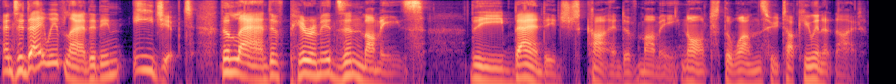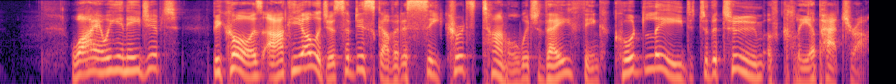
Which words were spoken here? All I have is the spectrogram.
And today, we've landed in Egypt, the land of pyramids and mummies. The bandaged kind of mummy, not the ones who tuck you in at night. Why are we in Egypt? Because archaeologists have discovered a secret tunnel which they think could lead to the tomb of Cleopatra.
